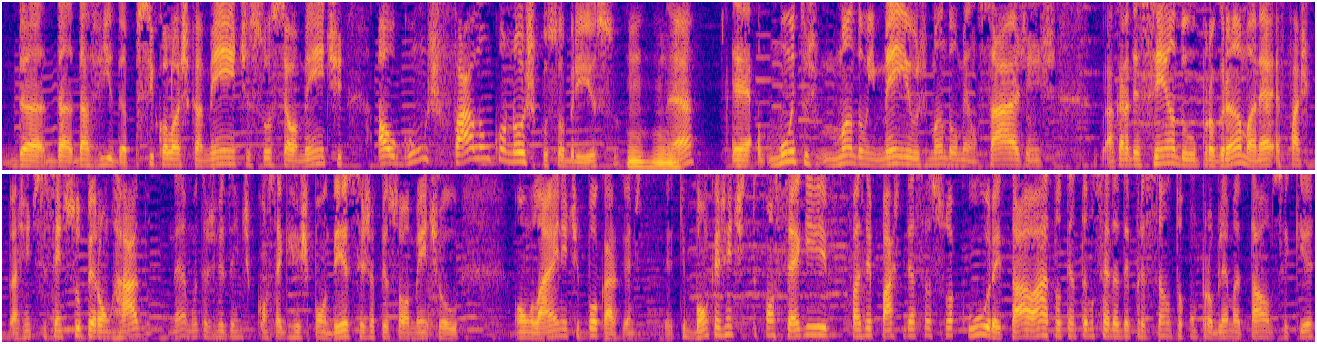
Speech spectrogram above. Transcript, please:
da, da, da vida, psicologicamente, socialmente. Alguns falam conosco sobre isso, né? É, muitos mandam e-mails, mandam mensagens agradecendo o programa, né? É, Faz, a gente se sente super honrado, né? Muitas vezes a gente consegue responder, seja pessoalmente ou online, tipo, cara, gente- que bom que a gente consegue fazer parte dessa sua cura e tal. Ah, tô tentando sair da depressão, tô com um problema e tal, não sei o quê.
